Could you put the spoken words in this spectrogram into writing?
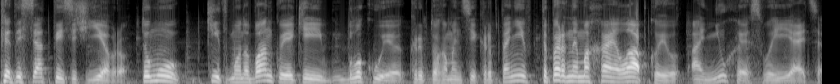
50 тисяч євро. Тому кіт монобанку, який блокує криптогаманці криптанів, тепер не махає лапкою, а нюхає свої яйця.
